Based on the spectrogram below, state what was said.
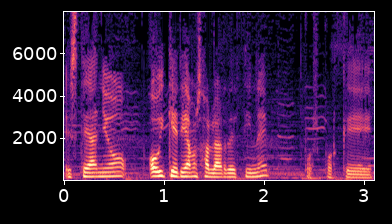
este año, hoy queríamos hablar de cine, pues porque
